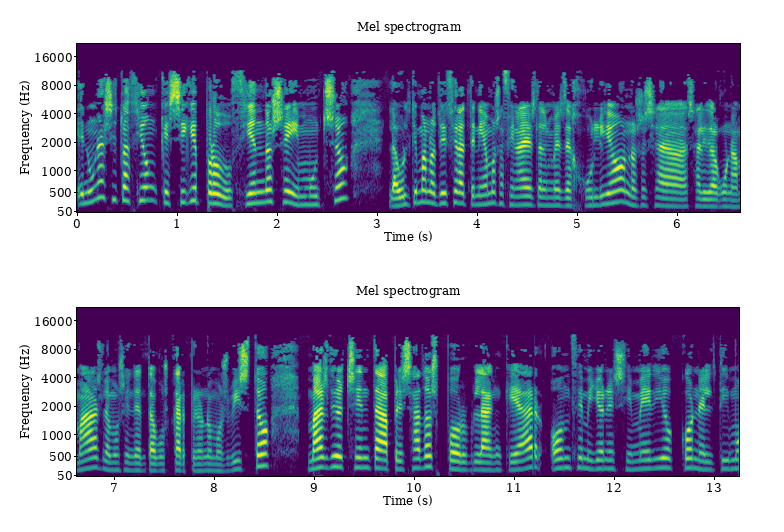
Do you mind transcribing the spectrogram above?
en una situación que sigue produciéndose y mucho. La última noticia la teníamos a finales del mes de julio, no sé si ha salido alguna más, lo hemos intentado buscar pero no hemos visto. Más de 80 apresados por blanquear 11 millones y medio con el timo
